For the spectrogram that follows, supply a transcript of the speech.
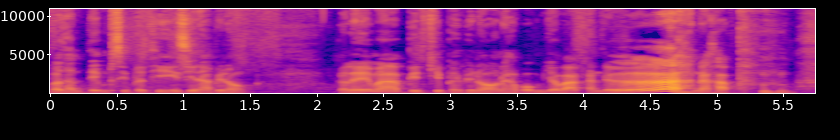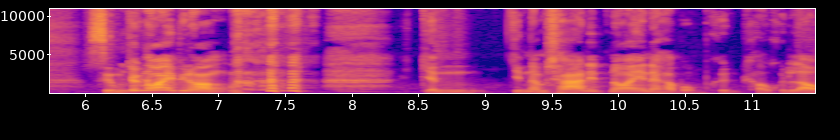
บ่ทันเต็มสิบนาทีสินะพี่น้องก็เลยมาปิดคลิปให้พี่น้องนะครับ ผมอย่าว่ากันเด้อนะครับซึมจักน้อยพี่น้องกินกินน้ำชานิดหน้อยนะครับ ผมขึ้นเขาขึ้นเหล่า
